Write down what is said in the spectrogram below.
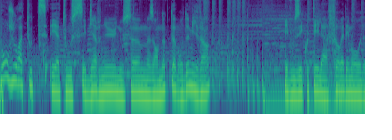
Bonjour à toutes et à tous et bienvenue, nous sommes en octobre 2020 et vous écoutez La Forêt d'Émeraude,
